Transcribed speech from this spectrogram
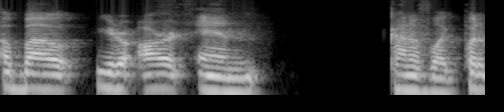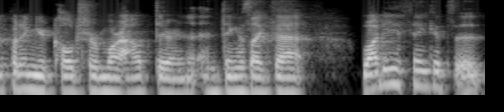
about your art and kind of like put, putting your culture more out there and, and things like that. Why do you think it's a,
